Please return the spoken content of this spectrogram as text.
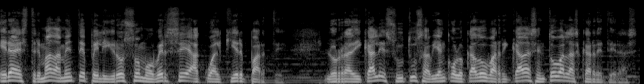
era extremadamente peligroso moverse a cualquier parte. Los radicales hutus habían colocado barricadas en todas las carreteras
